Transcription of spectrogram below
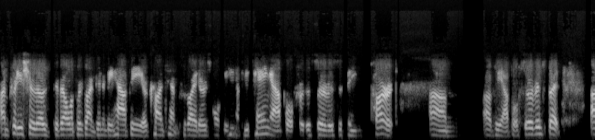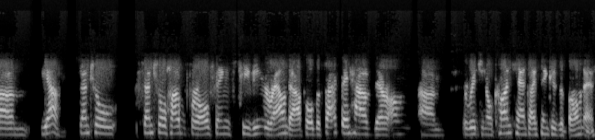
I'm pretty sure those developers aren't going to be happy, or content providers won't be happy paying Apple for the service of being part um, of the Apple service. But um, yeah, central central hub for all things TV around Apple. The fact they have their own um, original content, I think, is a bonus.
